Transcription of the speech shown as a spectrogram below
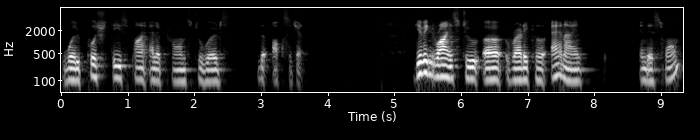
will push these pi electrons towards the oxygen, giving rise to a radical anion in this form.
